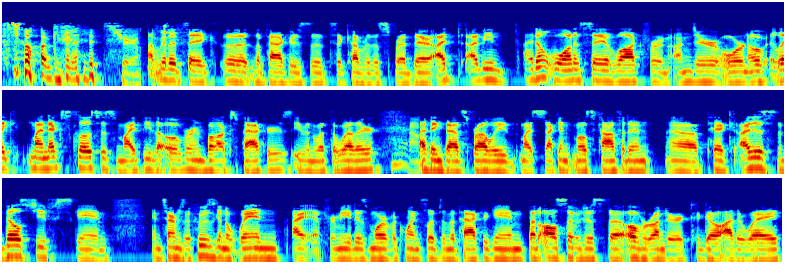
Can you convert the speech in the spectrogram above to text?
So I'm gonna sure. I'm gonna take uh, the Packers to, to cover the spread there. I I mean I don't want to say a lock for an under or an over. Like my next closest might be the over in Bucks Packers, even with the weather. Yeah. I think that's probably my second most confident uh, pick. I just the Bills Chiefs game in terms of who's going to win. I, for me, it is more of a coin flip than the Packer game, but also just the over under could go either way.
